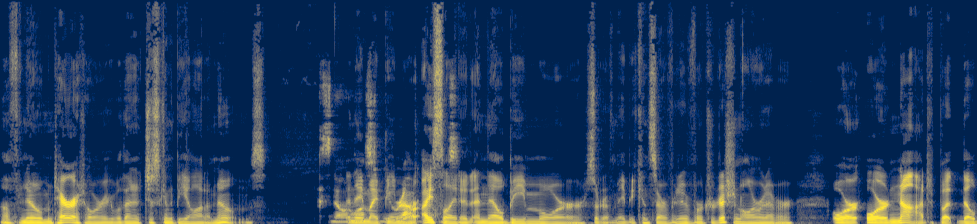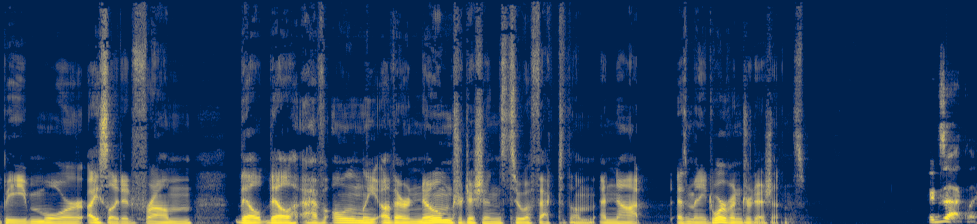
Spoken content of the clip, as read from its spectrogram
of gnome territory, well then it's just going to be a lot of gnomes, no and they might be around more isolated, and they'll be more sort of maybe conservative or traditional or whatever, or or not, but they'll be more isolated from. They'll they'll have only other gnome traditions to affect them, and not as many dwarven traditions. Exactly.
